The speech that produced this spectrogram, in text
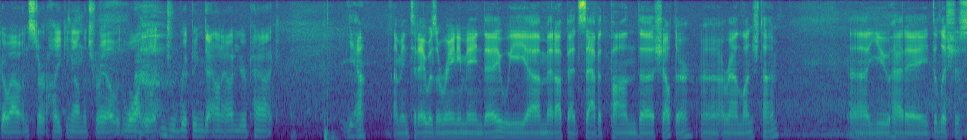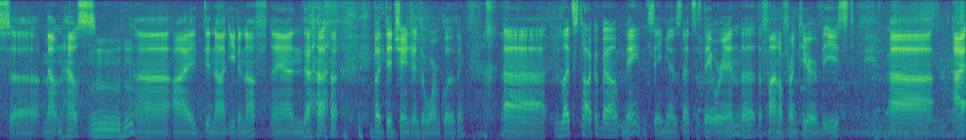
go out and start hiking on the trail with water like dripping down out of your pack. yeah. I mean, today was a rainy Maine day. We uh, met up at Sabbath Pond uh, Shelter uh, around lunchtime. Uh, you had a delicious uh, mountain house. Mm-hmm. Uh, I did not eat enough, and uh, but did change into warm clothing. Uh, let's talk about Maine, seeing as that's the state we're in, the the final frontier of the East. Uh, I,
